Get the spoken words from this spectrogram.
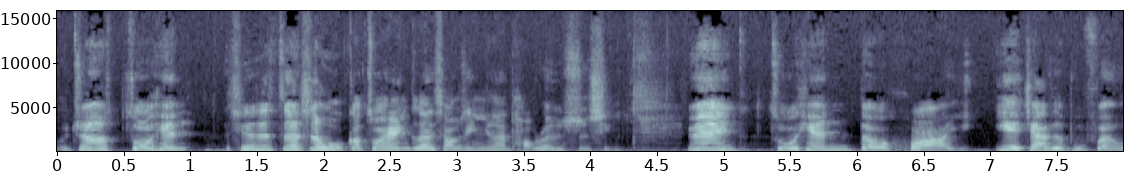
我觉得昨天其实这是我跟昨天跟小精灵在讨论的事情，因为昨天的话夜夜驾这部分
